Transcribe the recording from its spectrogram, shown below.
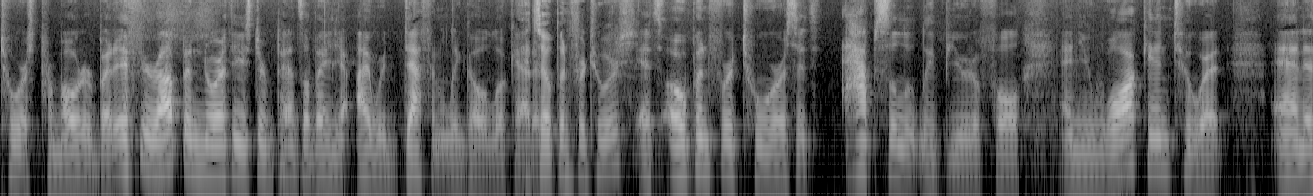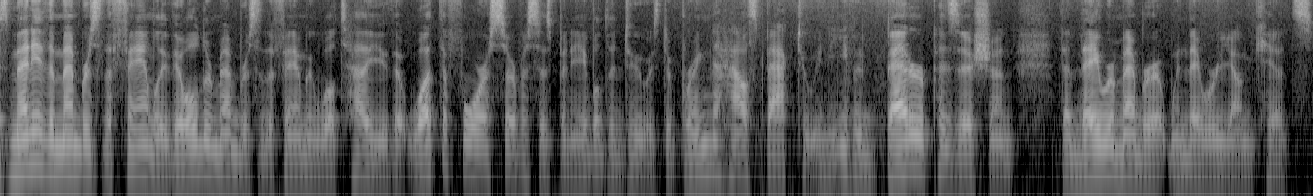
tourist promoter, but if you're up in northeastern Pennsylvania, I would definitely go look at It's it. It's open for tours? It's open for tours. It's absolutely beautiful. And you walk into it, and as many of the members of the family, the older members of the family, will tell you that what the Forest Service has been able to do is to bring the house back to an even better position than they remember it when they were young kids.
